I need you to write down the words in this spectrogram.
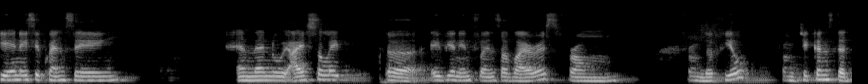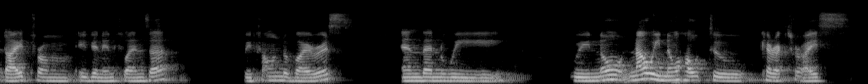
DNA sequencing. And then we isolate the avian influenza virus from, from the field, from chickens that died from avian influenza. We found the virus and then we, we know, now we know how to characterize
